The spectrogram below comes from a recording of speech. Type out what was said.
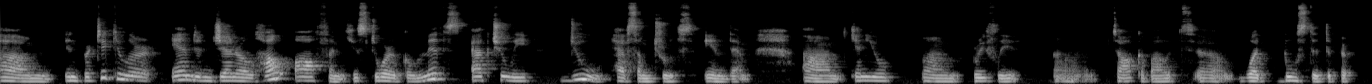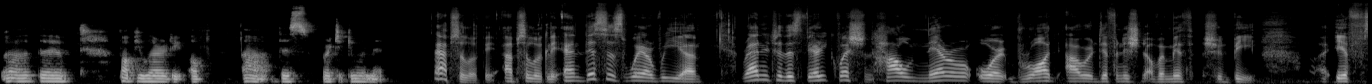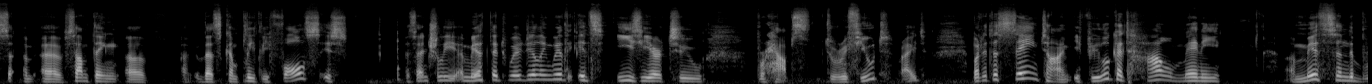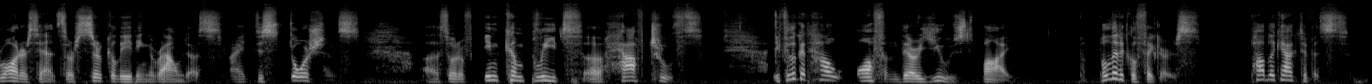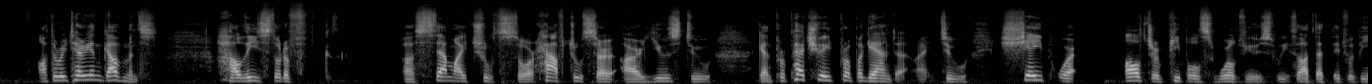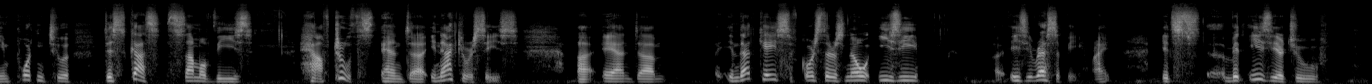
um, in particular and in general, how often historical myths actually do have some truths in them. Um, can you um, briefly talk about uh, what boosted the uh, the popularity of this particular myth. Absolutely, absolutely. And this is where we uh, ran into this very question how narrow or broad our definition of a myth should be. Uh, if uh, something that's completely false is essentially a myth that we're dealing with, it's easier to perhaps to refute, right? But at the same time, if you look at how many uh, myths in the broader sense are circulating around us, right? Distortions, uh, sort of incomplete uh, half truths. If you look at how often they're used by p- political figures, public activists, authoritarian governments, how these sort of uh, semi truths or half truths are, are used to, again, perpetuate propaganda, right? To shape or alter people's worldviews, we thought that it would be important to discuss some of these half truths and uh, inaccuracies. Uh, and um, in that case, of course, there's no easy, uh, easy recipe, right? It's a bit easier to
